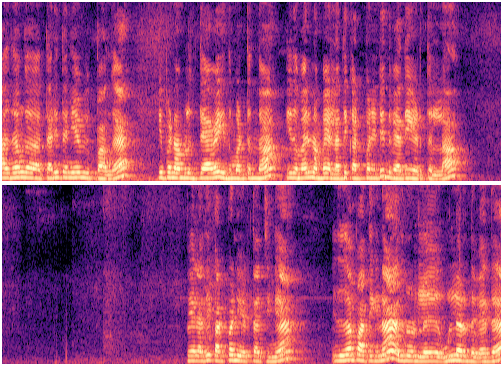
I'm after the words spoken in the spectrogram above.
அதுதாங்க தனித்தனியாக விற்பாங்க இப்போ நம்மளுக்கு தேவை இது மட்டும்தான். இதை மாதிரி நம்ம எல்லாத்தையும் கட் பண்ணிவிட்டு இந்த விதையை எடுத்துடலாம். இப்போ எல்லாத்தையும் கட் பண்ணி எடுத்தாச்சுங்க. இதுதான் பார்த்தீங்கன்னா இதனுள்ள உள்ளே இருந்த விதை.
